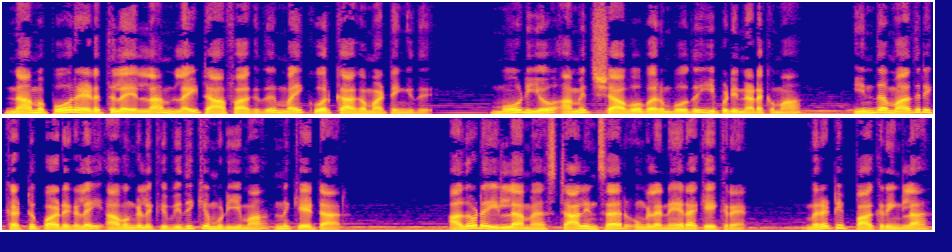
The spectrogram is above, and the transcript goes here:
நாம போற இடத்துல எல்லாம் லைட் ஆஃப் ஆகுது மைக் ஒர்க் ஆக மாட்டேங்குது. மோடியோ அமித் ஷாவோ வரும்போது இப்படி நடக்குமா? இந்த மாதிரி கட்டுப்பாடுகளை அவங்களுக்கு விதிக்க முடியுமான்னு கேட்டார். அதோட இல்லாம ஸ்டாலின் சார் உங்களை நேரா கேக்குறேன். மிரட்டி பாக்குறீங்களா?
